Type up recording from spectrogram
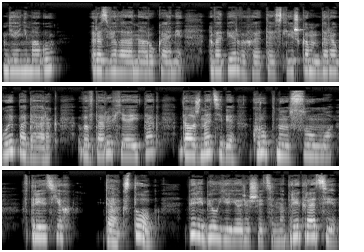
«Я не могу», Развела она руками. «Во-первых, это слишком дорогой подарок. Во-вторых, я и так должна тебе крупную сумму. В-третьих...» «Так, стоп!» Перебил ее решительно. «Прекрати!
